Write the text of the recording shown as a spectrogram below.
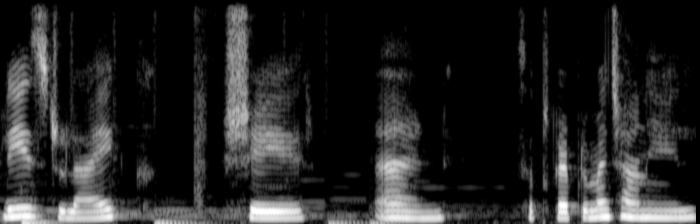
Please do like, share and subscribe to my channel.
